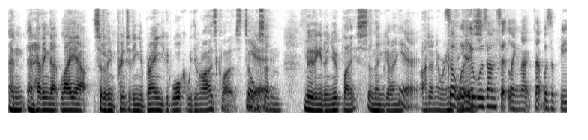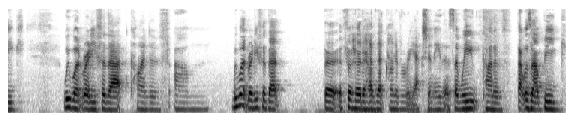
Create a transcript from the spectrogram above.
and, and having that layout sort of imprinted in your brain, you could walk it with your eyes closed. So all of a sudden moving into a new place and then going, Yeah. I don't know where so anything it, is. So it was unsettling. Like that was a big. We weren't ready for that kind of. Um, we weren't ready for that. The for her to have that kind of a reaction either. So we kind of that was our big.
